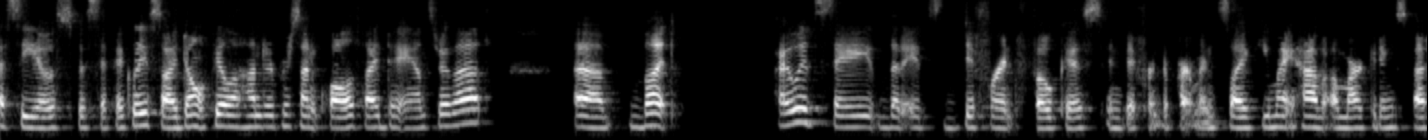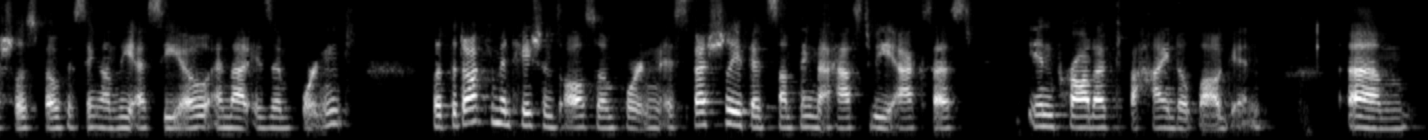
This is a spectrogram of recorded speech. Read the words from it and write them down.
SEO specifically, so I don't feel 100% qualified to answer that. Uh, but I would say that it's different focus in different departments. Like you might have a marketing specialist focusing on the SEO, and that is important. But the documentation is also important, especially if it's something that has to be accessed in product behind a login. Um,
